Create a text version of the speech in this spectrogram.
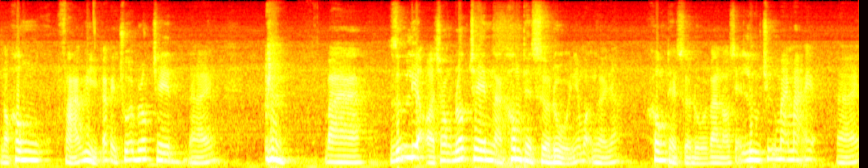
nó không phá hủy các cái chuỗi blockchain, đấy. Và dữ liệu ở trong blockchain là không thể sửa đổi nha mọi người nhé không thể sửa đổi và nó sẽ lưu trữ mãi mãi, đấy.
